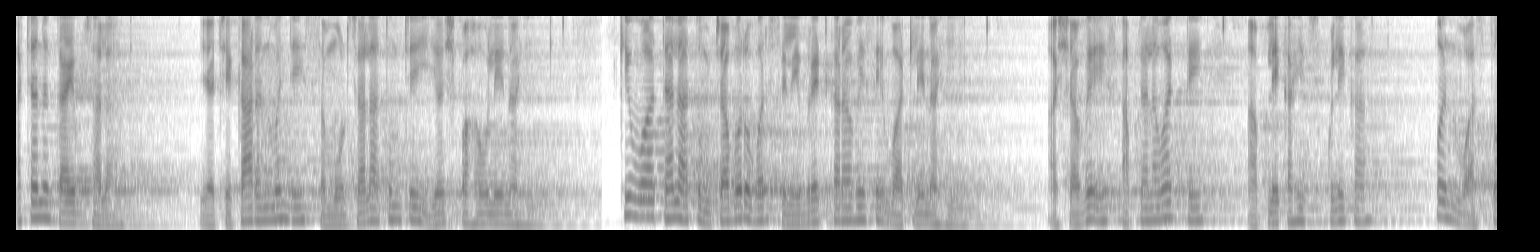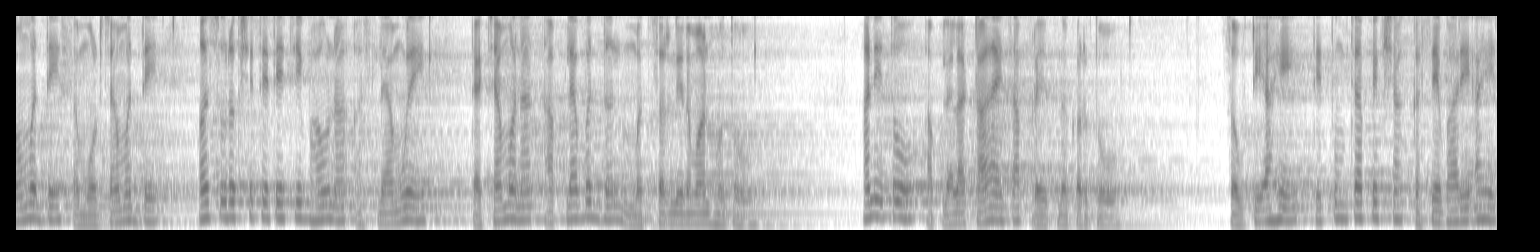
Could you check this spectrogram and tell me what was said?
अचानक गायब झाला. याचे कारण म्हणजे समोरच्याला तुमचे यश पाहवले नाही किंवा त्याला तुमच्याबरोबर सेलिब्रेट करावेसे वाटले नाही. अशा वेळेस आपल्याला वाटते आपले काही चुकले का? पण वास्तवामध्ये समोरच्यामध्ये असुरक्षिततेची भावना असल्यामुळे त्याच्या मनात आपल्याबद्दल मत्सर निर्माण होतो आणि तो आपल्याला टाळायचा प्रयत्न करतो. सवटी आहे ते तुमच्यापेक्षा कसे भारी आहेत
